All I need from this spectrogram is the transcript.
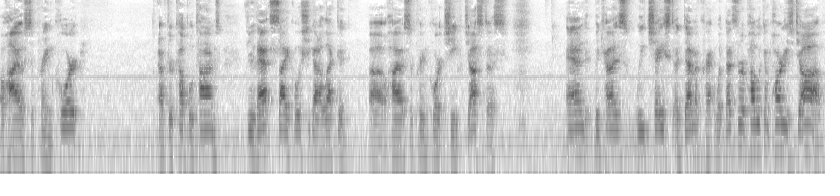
Ohio Supreme Court. After a couple times through that cycle, she got elected uh, Ohio Supreme Court Chief Justice and because we chased a Democrat. What that's the Republican Party's job.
